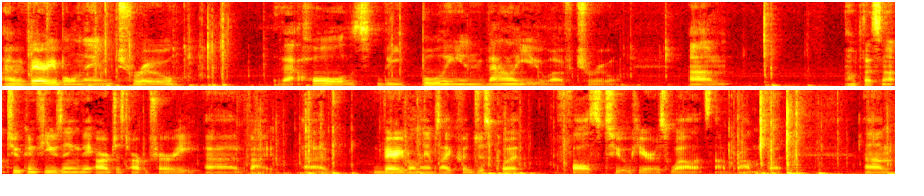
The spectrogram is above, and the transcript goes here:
I have a variable named true that holds the boolean value of true. Um, I hope that's not too confusing. They are just arbitrary uh, uh, variable names. I could just put false 2 here as well. That's not a problem, but um,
